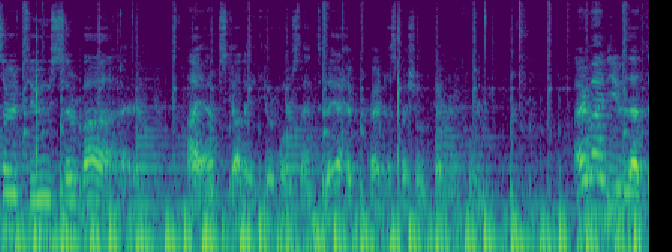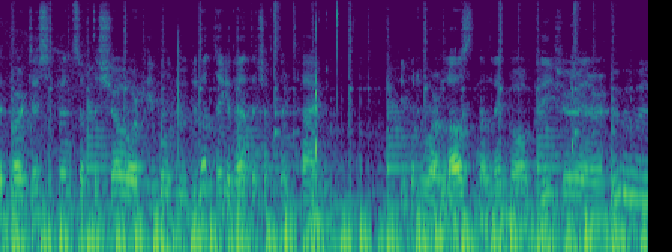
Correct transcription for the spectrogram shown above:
Answer to survive. I am Scully, your host, and today I have prepared a special program for you. I remind you that the participants of the show are people who do not take advantage of their time, people who are lost in a limbo of leisure and who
